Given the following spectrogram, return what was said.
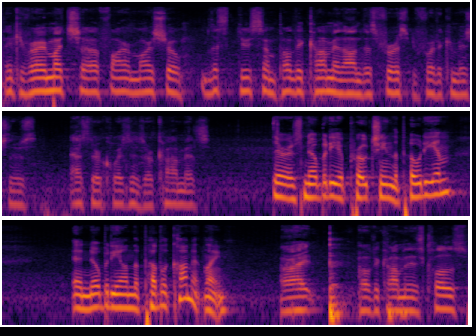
Thank you very much, uh, Fire Marshal. Let's do some public comment on this first before the commissioners ask their questions or comments. There is nobody approaching the podium and nobody on the public comment line. All right, public comment is closed.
